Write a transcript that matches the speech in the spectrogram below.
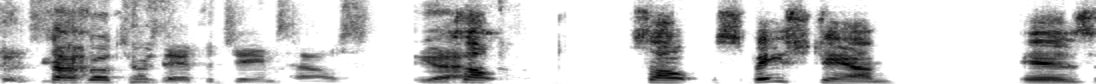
It's Taco Tuesday at the James house. Yeah. So, so Space Jam is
